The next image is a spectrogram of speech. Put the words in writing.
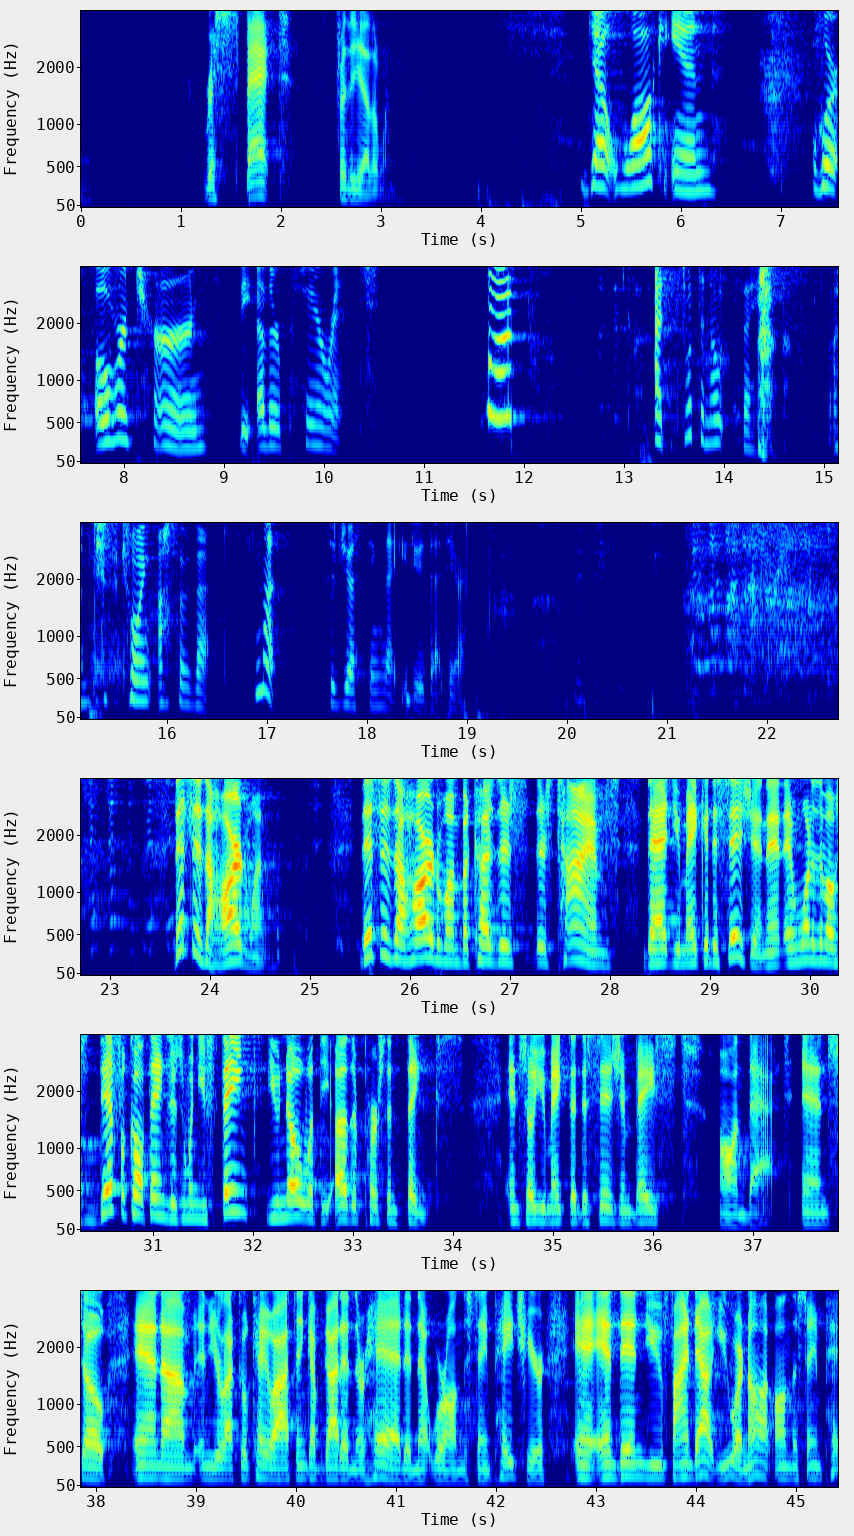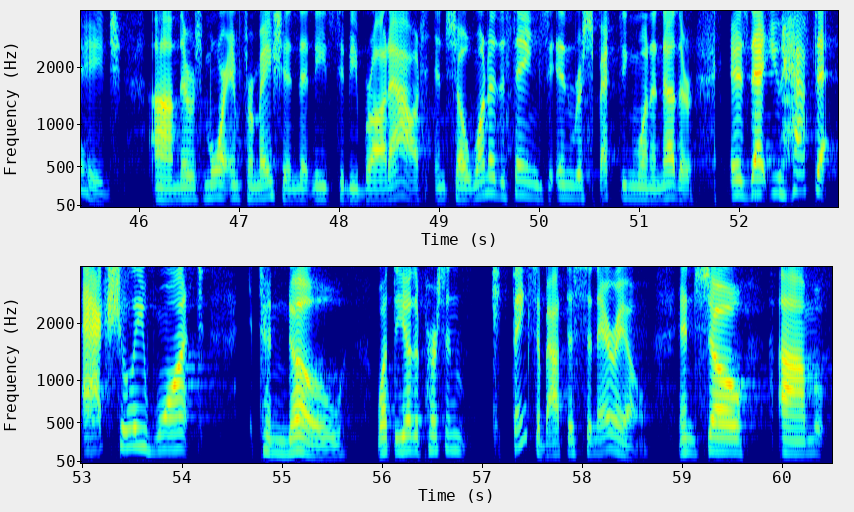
Respect for the other one. Don't walk in or overturn the other parent. What? That's what the notes say. I'm just going off of that. I'm not suggesting that you do that, dear. This is the hard one. This is the hard one because there's, there's times that you make a decision. And, and one of the most difficult things is when you think you know what the other person thinks. And so you make the decision based on that. And so, and, um, and you're like, okay, well, I think I've got it in their head and that we're on the same page here. And, and then you find out you are not on the same page. Um, there's more information that needs to be brought out. And so, one of the things in respecting one another is that you have to actually want to know what the other person thinks about this scenario. And so, um,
